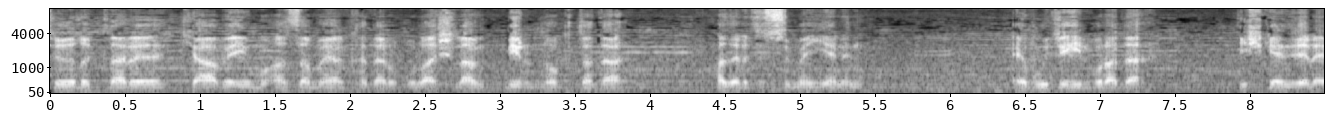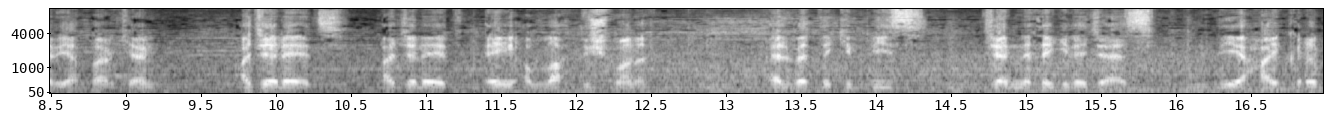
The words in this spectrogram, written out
çığlıkları Kabe-i Muazzama'ya kadar ulaşılan bir noktada Hazreti Sümeyye'nin Ebu Cehil burada işkenceler yaparken acele et, acele et ey Allah düşmanı. Elbette ki biz cennete gideceğiz diye haykırıp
